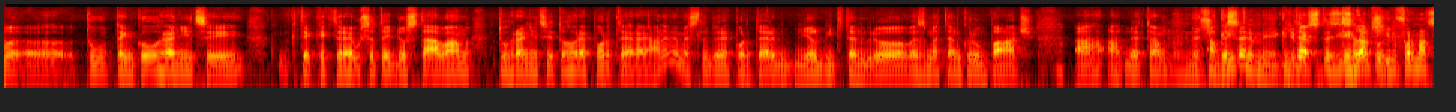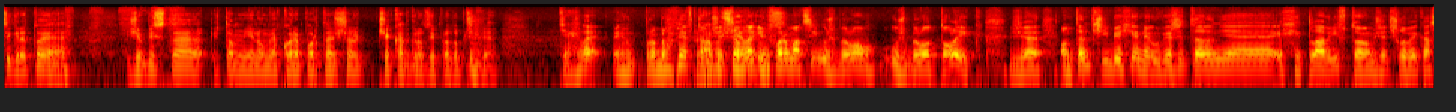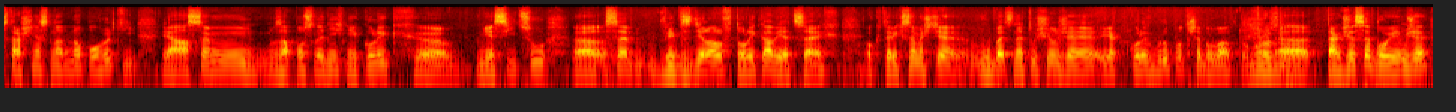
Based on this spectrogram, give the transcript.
uh, tu tenkou hranici, ke, ke které už se teď dostávám, tu hranici toho reportéra. Já nevím, jestli by reportér měl být ten, kdo vezme ten krumpáč a, a jde tam. No, neříkejte aby se, mi, kdybyste získal tyhle... tu informaci, kde to je, že byste tam jenom jako reportér šel čekat, kdo si pro to přijde. Těhle, problém je v tom, že těchto informací už bylo, už bylo tolik, že on ten příběh je neuvěřitelně chytlavý v tom, že člověka strašně snadno pohltí. Já jsem za posledních několik eh, měsíců eh, se vyvzdělal v tolika věcech, o kterých jsem ještě vůbec netušil, že jakkoliv budu potřebovat. Tomu rozumím. Eh, takže se bojím, že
